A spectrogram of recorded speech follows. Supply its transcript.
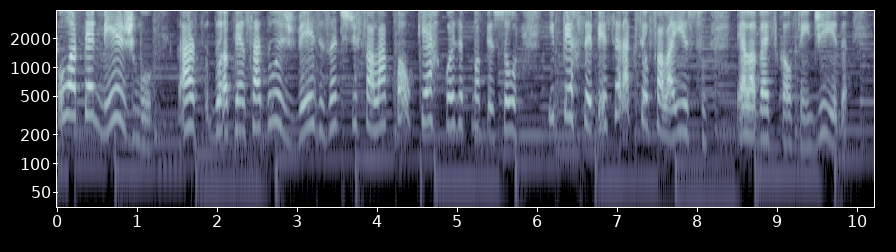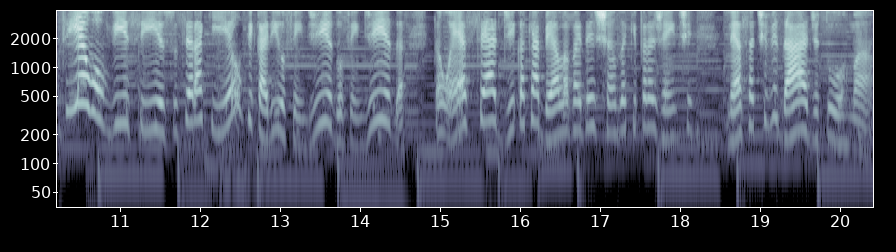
ou até mesmo a, pensar duas vezes antes de falar qualquer coisa para uma pessoa e perceber: será que se eu falar isso ela vai ficar ofendida? Se eu ouvisse isso, será que eu ficaria ofendido, ofendida? Então, essa é a dica que a Bela vai deixando aqui para gente nessa atividade, turma.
